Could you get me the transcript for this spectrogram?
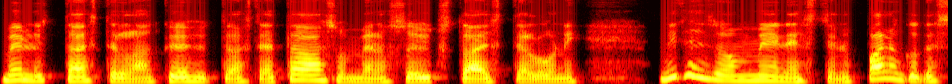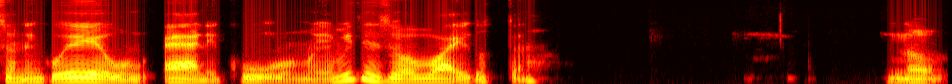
me nyt taistellaan köyhyyttä vastaan ja taas on menossa yksi taistelu, niin miten se on menestynyt? Paljonko tässä on niin kuin EUn ääni kuulunut ja miten se on vaikuttanut? No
